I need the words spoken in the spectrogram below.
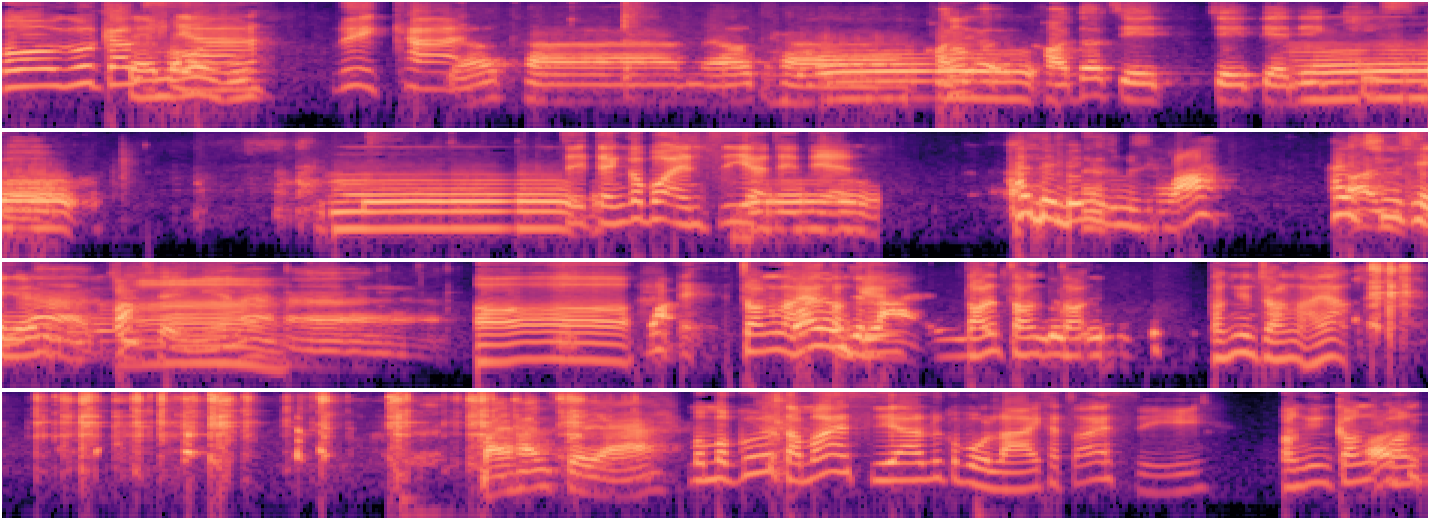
毛毛菇感谢你看， Welcome, welcome. 看到看到这这点啲 kiss 冇？嗯，这点个冇 NG 啊，这点。喺你边是唔是话？喺超情啦，嘅，超情嘅啦吓。 哦，诶装嚟啊，当见，当当当当见装嚟啊！买香水啊！毛毛菇大妈嘅事啊，你个冇嚟，较早嘅事。当见讲讲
